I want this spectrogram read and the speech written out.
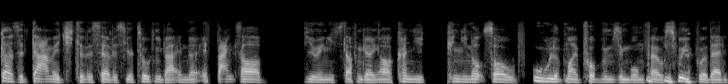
does a damage to the service you're talking about in that if banks are viewing your stuff and going, oh, can you can you not solve all of my problems in one fell swoop? well, then,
